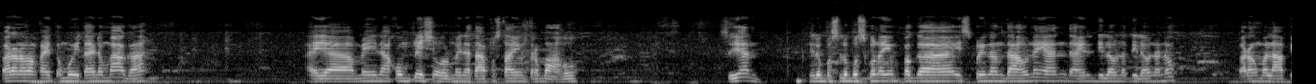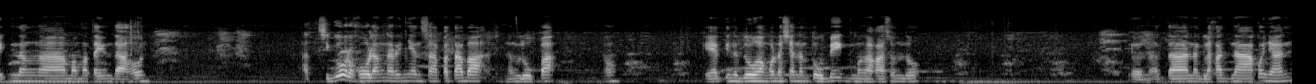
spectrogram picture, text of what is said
Para naman kahit umuwi tayo ng maga, ay ah, may na-accomplish or may natapos tayong trabaho. So yan, nilubos-lubos ko na yung pag-spray ng dahon na yan dahil dilaw na dilaw na, no. Parang malapit nang ah, mamatay yung dahon. At siguro kulang na rin yan sa pataba ng lupa. No? Kaya tinuduhan ko na siya ng tubig mga kasundo. Yun, at ah, naglakad na ako niyan.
